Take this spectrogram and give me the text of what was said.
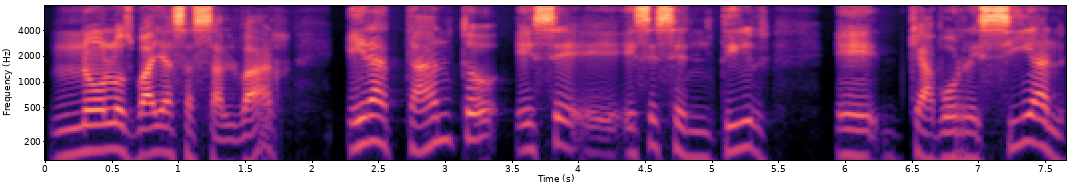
no los vayas a salvar. Era tanto ese, ese sentir eh, que aborrecían,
